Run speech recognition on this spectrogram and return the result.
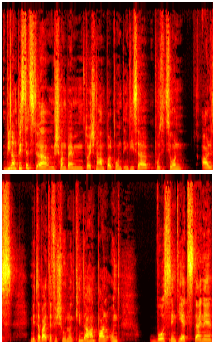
wie lange bist jetzt ähm, schon beim Deutschen Handballbund in dieser Position als Mitarbeiter für Schul- und Kinderhandball und wo sind jetzt deine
